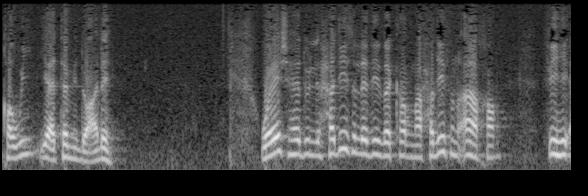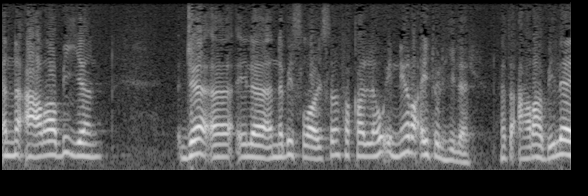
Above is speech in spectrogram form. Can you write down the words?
قوي يعتمد عليه. ويشهد للحديث الذي ذكرنا حديث آخر فيه أن أعرابيا جاء إلى النبي صلى الله عليه وسلم فقال له إني رأيت الهلال. هذا أعرابي لا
